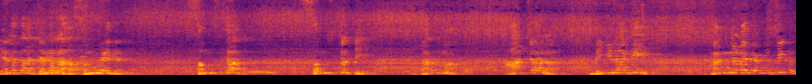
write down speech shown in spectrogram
ನೆಲದ ಜನರ ಸಂವೇದನೆ, ಸಂಸ್ಕಾರ, ಸಂಸ್ಕೃತಿ, ಧರ್ಮ, ಆಚಾರ ಮಿಗಿಲಾಗಿ ಕನ್ನಡವೆಂಬುಸಿದು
